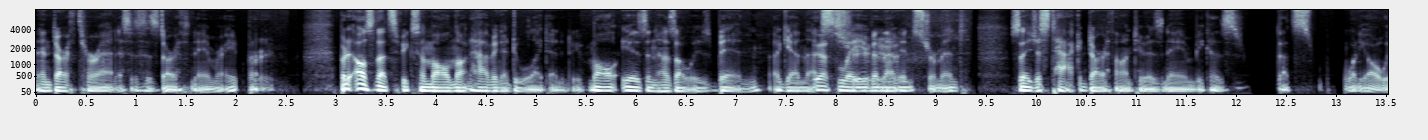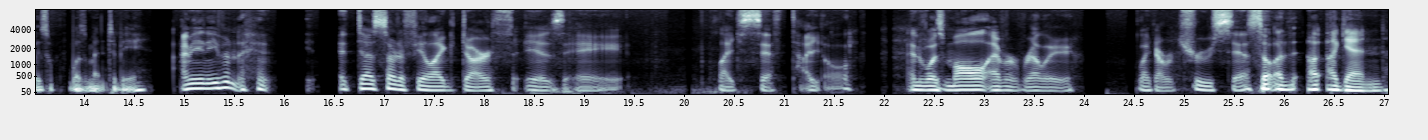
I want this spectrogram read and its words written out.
and Darth Tyrannus is his Darth name, right? But Right. but also that speaks to Maul not having a dual identity. Maul is and has always been again that That's slave true, and that instrument. So they just tack Darth onto his name because that's what he always was meant to be. I mean, even it does sort of feel like Darth is a like Sith title, and was Maul ever really like a true Sith? So uh, uh, again,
